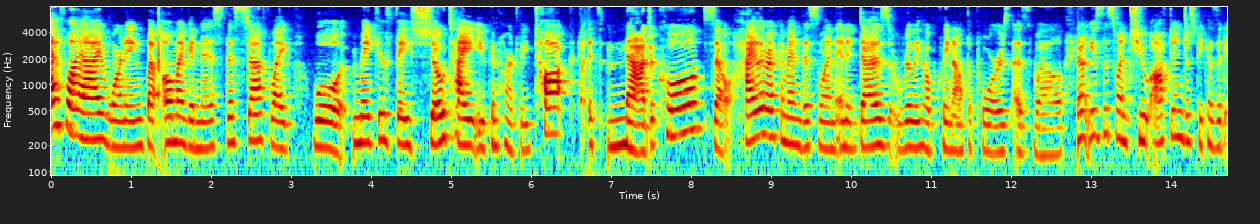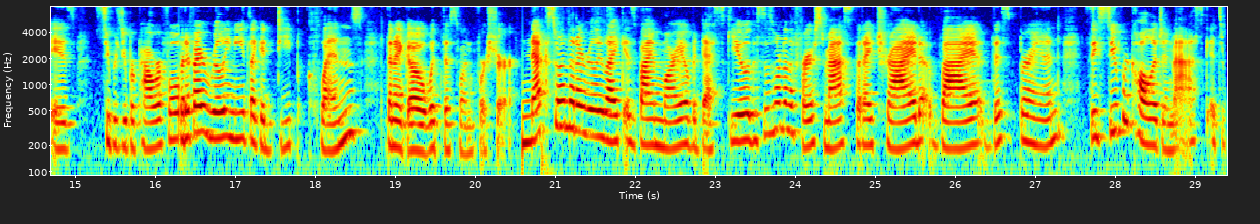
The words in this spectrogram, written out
FYI warning, but oh my goodness, this stuff like will make your face so tight you can hardly talk. It's magical. So highly recommend this one and it does really help clean out the pores as well. I don't use this one too often just because it is super super powerful but if I really need like a deep cleanse then I go with this one for sure. Next one that I really like is by Mario Badescu. This is one of the first masks that I tried by this brand. A super collagen mask. It's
